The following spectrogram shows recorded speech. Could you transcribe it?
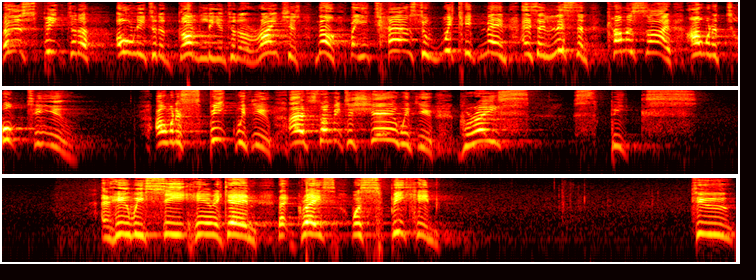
Doesn't speak to the only to the godly and to the righteous. No, but he turns to wicked men and says, Listen, come aside. I want to talk to you. I want to speak with you. I have something to share with you. Grace speaks. And here we see here again that grace was speaking to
